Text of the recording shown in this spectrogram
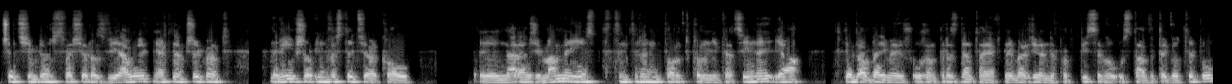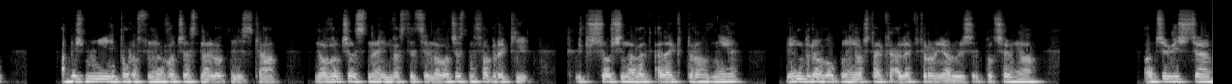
przedsiębiorstwa się rozwijały, jak na przykład największą inwestycją, jaką y, na razie mamy, jest Centralny Port Komunikacyjny. Ja kiedy obejmę już urząd prezydenta, jak najbardziej będę podpisywał ustawy tego typu, abyśmy mieli po prostu nowoczesne lotniska, nowoczesne inwestycje, nowoczesne fabryki i w przyszłości nawet elektrownię jądrową, ponieważ taka elektrownia również jest potrzebna. Oczywiście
